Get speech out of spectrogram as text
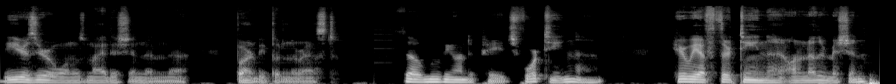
the year zero one was my addition, and uh, Barnaby put in the rest. So moving on to page 14, uh, here we have 13 uh, on another mission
